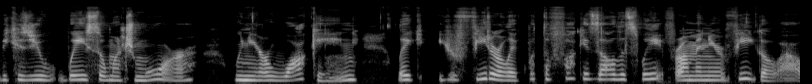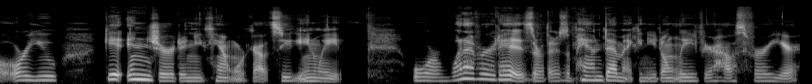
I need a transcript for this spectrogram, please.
because you weigh so much more when you're walking. Like your feet are like what the fuck is all this weight from? and your feet go out or you get injured and you can't work out so you gain weight or whatever it is, or there's a pandemic and you don't leave your house for a year,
